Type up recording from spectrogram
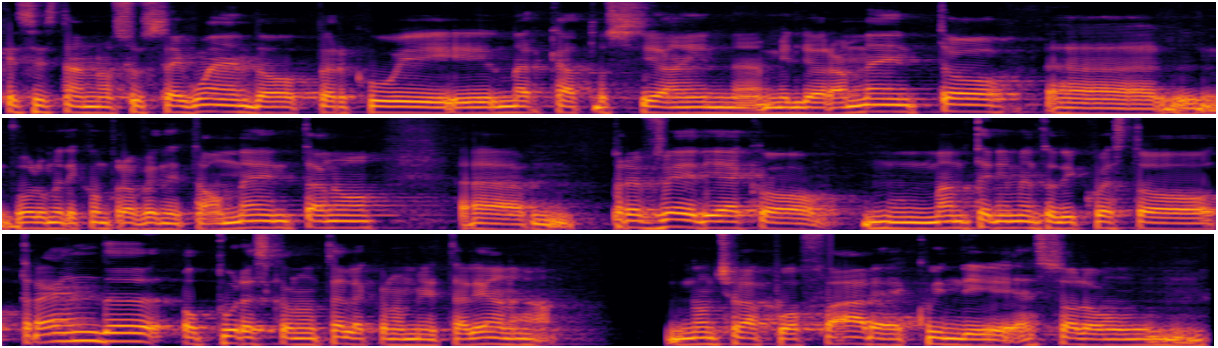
che si stanno susseguendo per cui il mercato sia in miglioramento, eh, il volume di compravendita aumentano, eh, prevedi ecco, un mantenimento di questo trend oppure secondo te l'economia italiana non ce la può fare quindi è solo un,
